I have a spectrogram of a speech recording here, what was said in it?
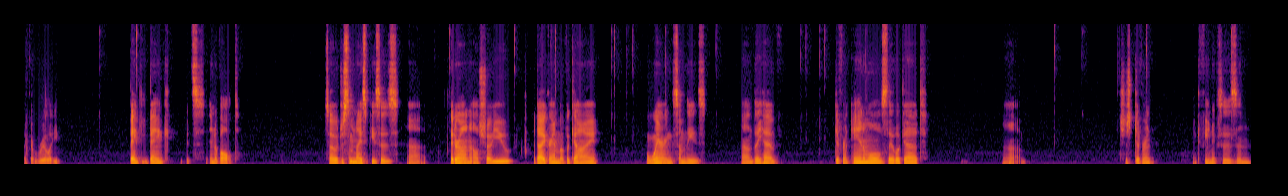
like a really banky bank. It's in a vault. So just some nice pieces. Uh, later on I'll show you a diagram of a guy wearing some of these. Uh, they have different animals they look at. Uh, just different like phoenixes and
